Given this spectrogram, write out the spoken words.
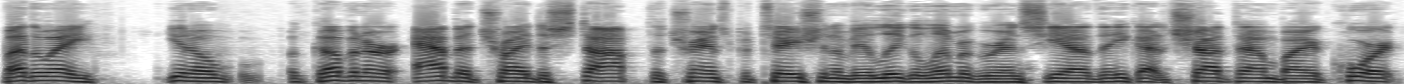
By the way, you know, Governor Abbott tried to stop the transportation of illegal immigrants. Yeah, they got shot down by a court.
